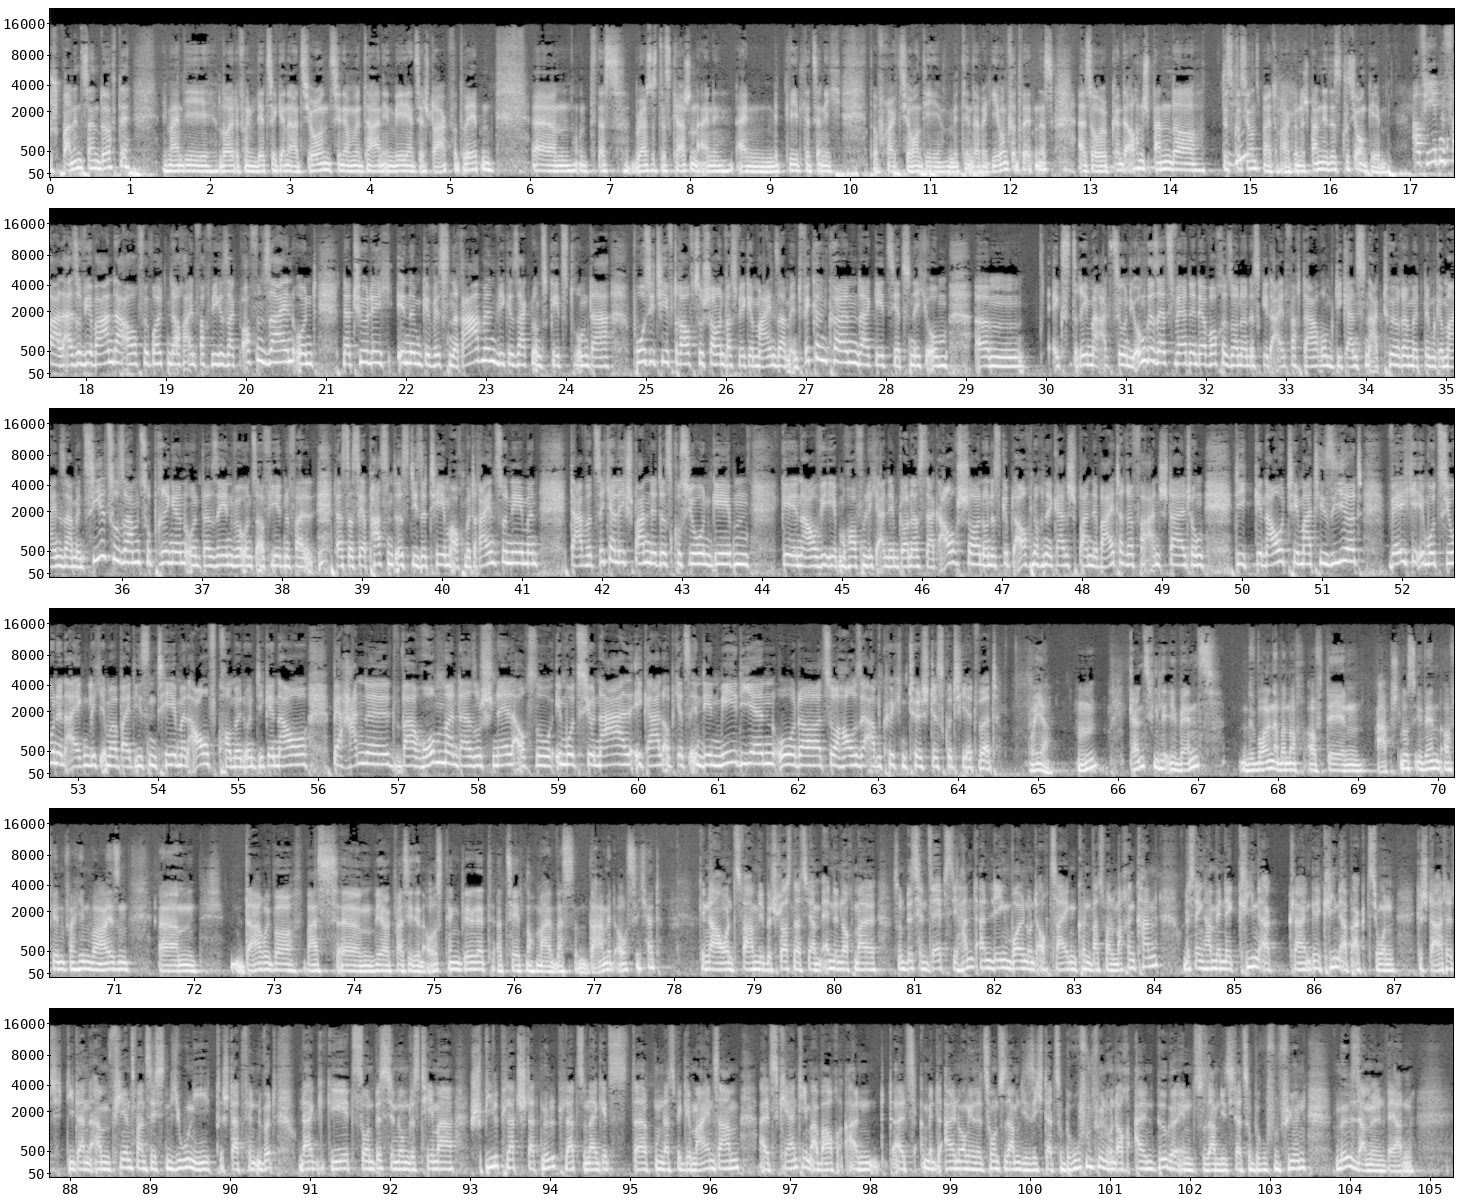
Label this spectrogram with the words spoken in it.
spannend sein dürfte. Ich meine, die Leute von letzter Generation sind ja momentan in Medien sehr stark vertreten. Ähm, und das Versus Discussion, eine, ein Mitglied letztendlich der Fraktion, die mit in der Regierung vertreten ist. Also könnte auch ein spannender Diskussionsbeitrag und eine spannende Diskussion geben. Auf jeden Fall. Also wir waren da auch, wir wollten da auch einfach, wie gesagt, offen sein und natürlich in einem gewissen Rahmen. Wie gesagt, uns geht es darum, da positiv drauf zu schauen, was wir gemeinsam entwickeln können. Da geht es jetzt nicht um ähm, extreme Aktionen, die umgesetzt werden in der Woche, sondern es geht einfach darum, die ganzen Akteure mit einem gemeinsamen Ziel zusammenzubringen. Und da sehen wir uns auf jeden Fall, dass das sehr passend ist, diese Themen auch mit reinzunehmen. Da wird sicherlich spannende Diskussionen geben. Genau wie eben hoffentlich an dem Donnerstag auch schon. Und es gibt auch noch eine ganz spannende weitere Veranstaltung, die genau thematisiert, welche Emotionen eigentlich immer bei diesen Themen aufkommen und die genau behandelt, warum man da so schnell auch so emotional, egal ob jetzt in den Medien oder zu Hause am Küchentisch diskutiert wird. Oh ja. Hm. Ganz viele Events wir wollen aber noch auf den Abschlussevent auf jeden Fall hinweisen. Ähm, darüber, was ähm, ja quasi den Ausgang bildet, erzählt nochmal, was damit auf sich hat. Genau, und zwar haben wir beschlossen, dass wir am Ende nochmal so ein bisschen selbst die Hand anlegen wollen und auch zeigen können, was man machen kann. Und deswegen haben wir eine Clean-Up-Aktion gestartet, die dann am 24. Juni stattfinden wird. Und da geht es so ein bisschen um das Thema Spielplatz statt Müllplatz. Und da geht es darum, dass wir gemeinsam als Kernteam, aber auch an, als mit allen Organisationen zusammen, die sich dazu berufen fühlen und auch allen BürgerInnen zusammen, die sich dazu berufen fühlen, Müll sammeln werden.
